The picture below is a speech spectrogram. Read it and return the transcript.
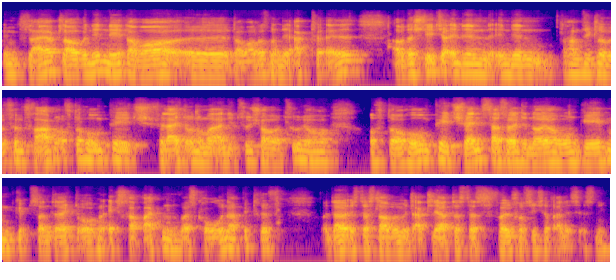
im Flyer glaube ich nicht, nee, da war, äh, da war das noch nicht aktuell. Aber das steht ja in den, in den, da haben Sie, glaube ich, fünf Fragen auf der Homepage, vielleicht auch nochmal an die Zuschauer, Zuhörer. Auf der Homepage, wenn es da sollte Neuerungen geben, gibt es dann direkt auch einen extra Button, was Corona betrifft. Und da ist das, glaube ich, mit erklärt, dass das voll versichert alles ist. Nicht?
